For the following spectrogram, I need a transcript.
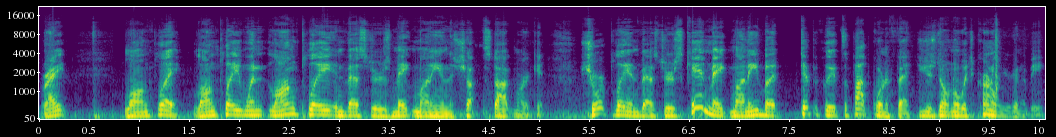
right? Long play. Long play when long play investors make money in the stock market. Short play investors can make money, but typically it's a popcorn effect. You just don't know which kernel you're going to be.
